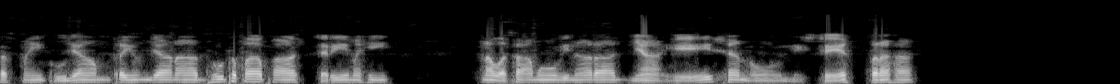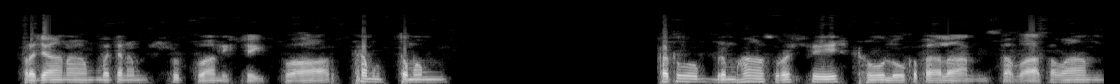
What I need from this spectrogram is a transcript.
तस्मै पूजाम् प्रयुञ्जानाद्धूतपापाश्चरेमहि न वसामो विना राज्ञा एष नो निश्चयः परः प्रजानाम् वचनम् श्रुत्वा निश्चयित्वार्थमुत्तमम् ततो ब्रह्मासुरश्रेष्ठो लोकपालान् स वासवान्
